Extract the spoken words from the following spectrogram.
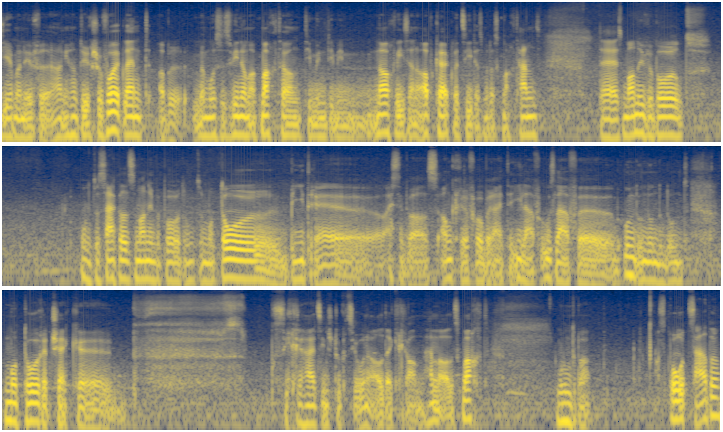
die Manöver habe ich natürlich schon vorher gelernt, aber man muss es wie noch mal gemacht haben. Die müssen in meinem Nachweis auch noch abgehakt sein, dass wir das gemacht haben. Das Manöverboard unter Segelsmann über Bord, unter Motor beidrehen, weiß nicht was, Anker vorbereiten, einlaufen, auslaufen und und und und und. Motoren checken, Sicherheitsinstruktionen, all der Kram, haben wir alles gemacht. Wunderbar. Das Boot selber,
